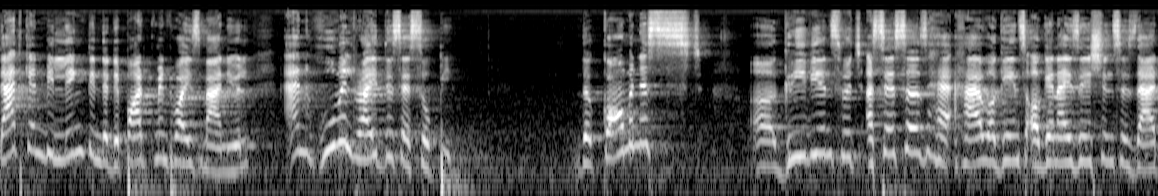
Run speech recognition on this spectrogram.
That can be linked in the department-wise manual. And who will write this SOP? The commonest uh, grievance which assessors ha have against organizations is that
